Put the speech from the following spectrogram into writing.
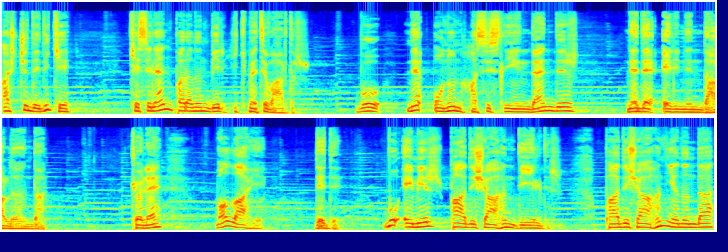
Aşçı dedi ki, kesilen paranın bir hikmeti vardır. Bu ne onun hasisliğindendir ne de elinin darlığından. Köle, vallahi dedi, bu emir padişahın değildir. Padişahın yanında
